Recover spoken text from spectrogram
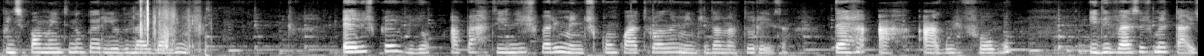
principalmente no período da Idade Média. Eles previam, a partir de experimentos com quatro elementos da natureza terra, ar, água e fogo e diversos metais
